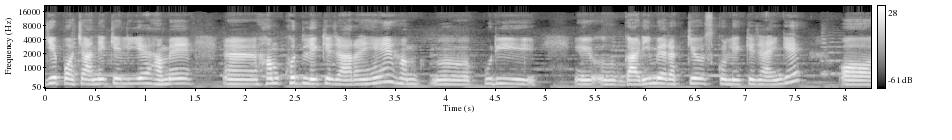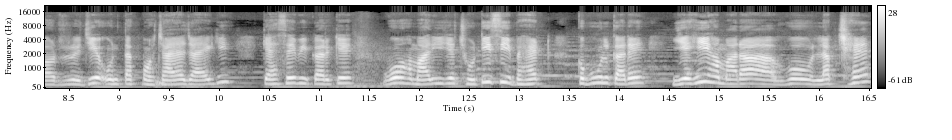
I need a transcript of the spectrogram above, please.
ये पहुँचाने के लिए हमें हम खुद लेके जा रहे हैं। हम पूरी गाड़ी में रख के उसको लेके जाएँगे और ये उन तक पहुँचाया जाएगी। कैसे भी करके वो हमारी ये छोटी सी भेंट कबूल करें यही हमारा वो लक्ष्य है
